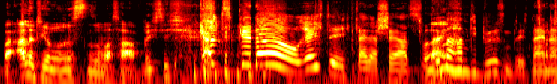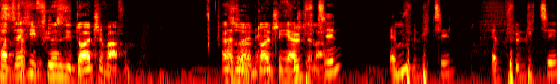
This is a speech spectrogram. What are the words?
Weil alle Terroristen sowas haben, richtig? Ganz genau, richtig. Kleiner Scherz. Nein. Immer haben die Bösen. Nein, das Tatsächlich führen sie deutsche Waffen. Also, eine deutsche Hersteller. M15? M15? M15 Die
